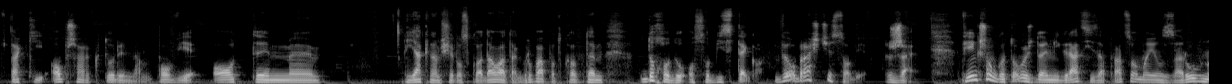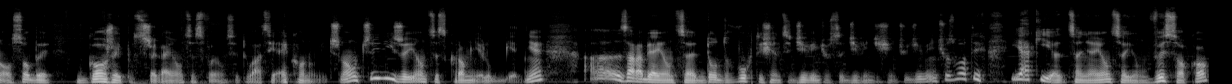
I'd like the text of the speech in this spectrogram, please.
w taki obszar, który nam powie o tym, e, jak nam się rozkładała ta grupa pod kątem dochodu osobistego. Wyobraźcie sobie, że większą gotowość do emigracji za pracą mają zarówno osoby gorzej postrzegające swoją sytuację ekonomiczną, czyli żyjące skromnie lub biednie, a zarabiające do 2999 zł, jak i oceniające ją wysoko,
